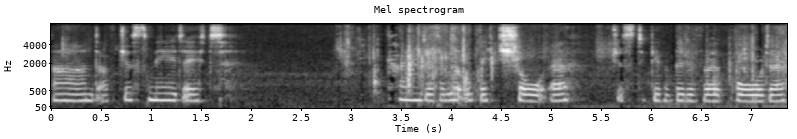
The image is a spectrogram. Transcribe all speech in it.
and I've just made it kind of a little bit shorter just to give a bit of a border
